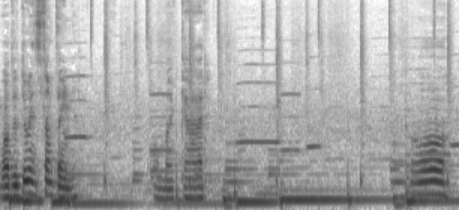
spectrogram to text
Well, they're doing something. Oh my god. Oh.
